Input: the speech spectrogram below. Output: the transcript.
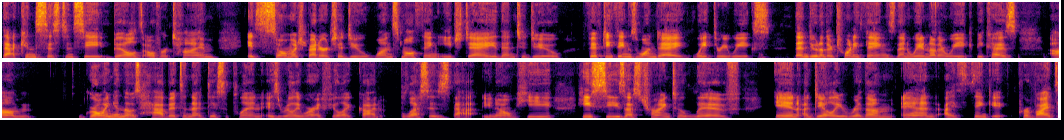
That consistency builds over time. It's so much better to do one small thing each day than to do 50 things one day, wait three weeks, then do another 20 things, then wait another week because um, growing in those habits and that discipline is really where I feel like God blesses that. You know, He He sees us trying to live in a daily rhythm. And I think it provides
